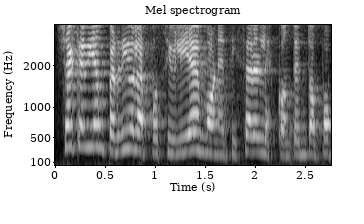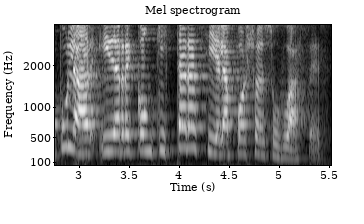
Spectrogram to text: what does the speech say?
ya que habían perdido la posibilidad de monetizar el descontento popular y de reconquistar así el apoyo de sus bases.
